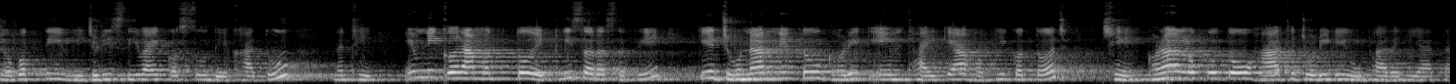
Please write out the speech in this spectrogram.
ઝબકતી વીજળી સિવાય કશું દેખાતું નથી. એમની કરામત તો એટલી સરસ હતી કે જોનારને તો ઘડીક એમ થાય કે આ હકીકત જ છે. ઘણા લોકો તો હાથ જોડીને ઊભા રહ્યા હતા.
